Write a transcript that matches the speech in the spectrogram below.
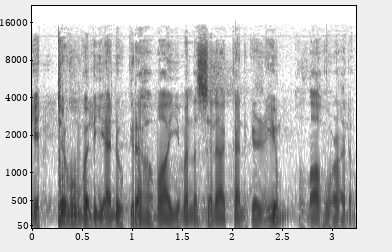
ഏറ്റവും വലിയ അനുഗ്രഹമായി മനസ്സിലാക്കാൻ കഴിയും. അള്ളാഹു ആലം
